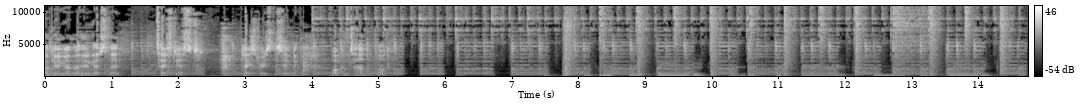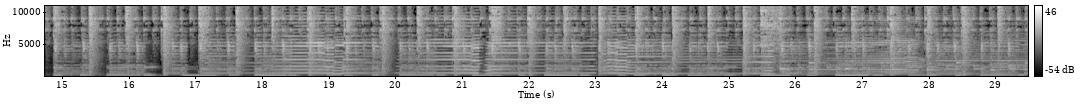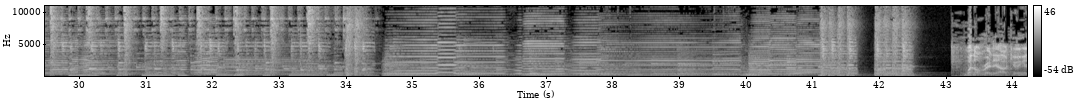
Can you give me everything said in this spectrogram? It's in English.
arguing over who gets the tastiest pastries this evening. Welcome to Hand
